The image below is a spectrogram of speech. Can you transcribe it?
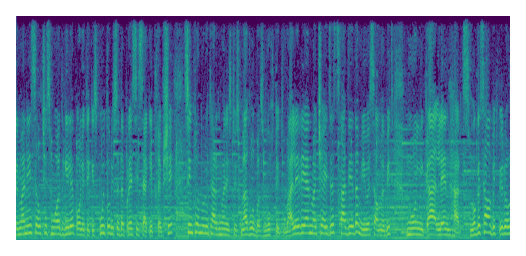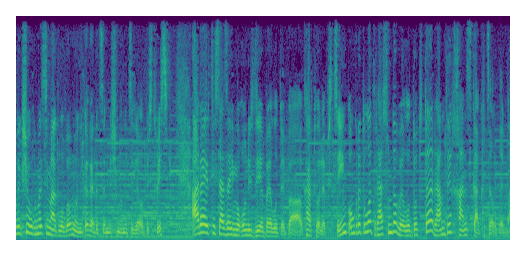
გერმანიის ელჩის მოადგილე პოლიტიკის კულტურისა და პრესის საკითხებში სინქრონული თარგმანისთვის მადლობას ვუხდით ვალერიან მაჩ ჩაიძეს ცხადია და მივესალმებით მონიკა ლენჰარტს. მოგესალმებით პირველ რიგში უღრმესი მადლობა მონიკა გადაცემაში მონაწილეობისთვის. არაერთი საზეიმო ღონისძიება ელოდება ქართველებს წინ, კონკრეტულად რას უნდა ველოდოთ და რამდენ ხანს გაგრძელდება?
